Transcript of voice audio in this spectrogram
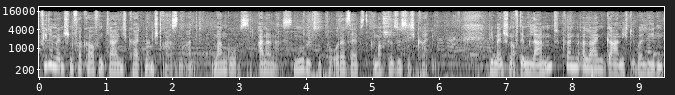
Viele Menschen verkaufen Kleinigkeiten am Straßenrand. Mangos, Ananas, Nudelsuppe oder selbstgemachte Süßigkeiten. Die Menschen auf dem Land können allein gar nicht überleben.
